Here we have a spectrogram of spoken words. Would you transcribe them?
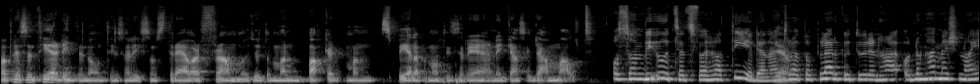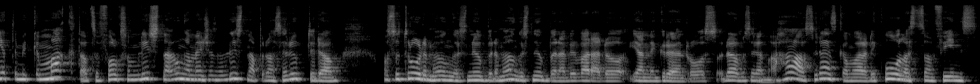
man presenterar inte någonting som liksom strävar framåt utan man backar, man spelar på någonting som redan är ganska gammalt. och som vi utsätts för hela tiden. Och jag Ja. tror att populärkulturen har, och de här människorna har jättemycket makt, alltså folk som lyssnar, unga människor som lyssnar på dem, ser upp till dem. Och så tror de här unga snubbarna, de här unga snubbarna vill vara då Janne Grönros och de säger Mm. att aha, så där ska man vara, det coolaste som finns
